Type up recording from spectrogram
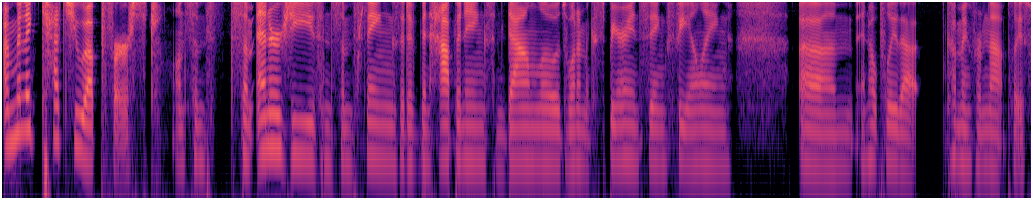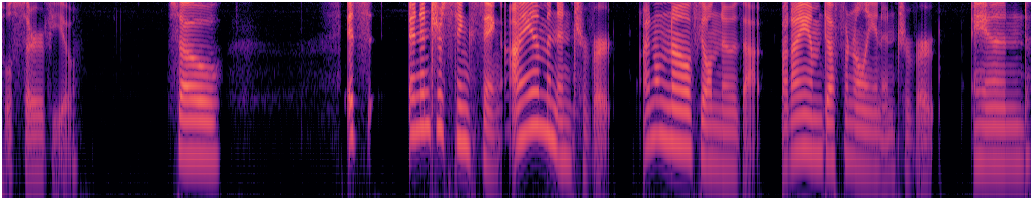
I'm going to catch you up first on some some energies and some things that have been happening, some downloads, what I'm experiencing, feeling, um, and hopefully that coming from that place will serve you. So it's an interesting thing. I am an introvert. I don't know if y'all know that, but I am definitely an introvert. And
